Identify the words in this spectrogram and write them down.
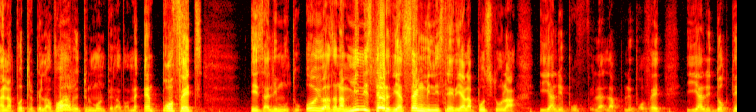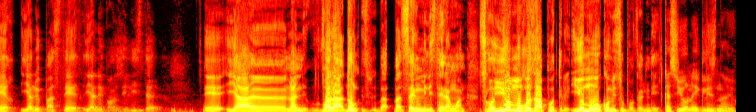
Un apôtre peut l'avoir et tout le monde peut l'avoir. Mais un prophète ezali mutu oyo aza na ministère il y a cinq ministères. Il y a l'apostolat il y a le, prof, la, la, le prophète il y a le docteur il y a le pasteur il y a l'évangéliste et il y a euh, nani. Voilà donc ba, ba cinq ministères yango wana siko yo moko oza apôtre yo moko okomi su prophète ndeni kasi yo na église na yo.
